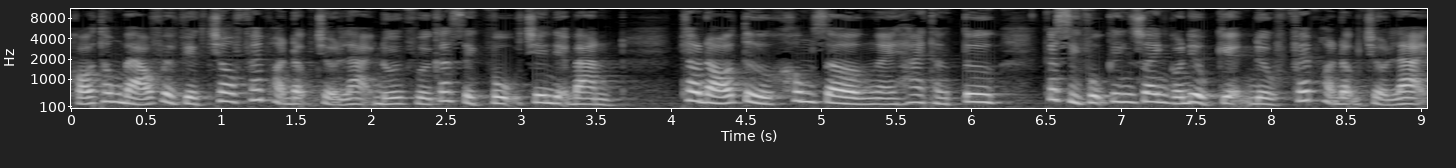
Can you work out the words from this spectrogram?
có thông báo về việc cho phép hoạt động trở lại đối với các dịch vụ trên địa bàn. Theo đó, từ 0 giờ ngày 2 tháng 4, các dịch vụ kinh doanh có điều kiện được phép hoạt động trở lại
